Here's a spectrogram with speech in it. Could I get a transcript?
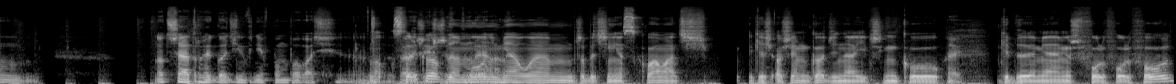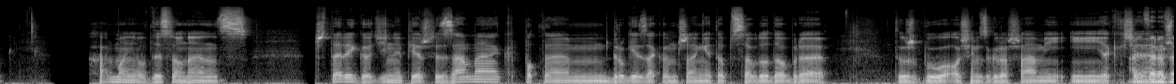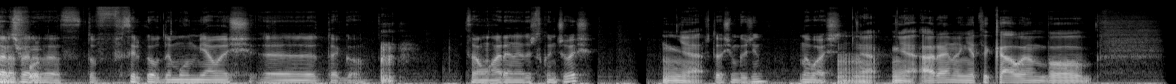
no trzeba trochę godzin w nie wpompować. No, Zależy Circle of the Moon ale- miałem, żeby ci nie skłamać, jakieś 8 godzin na liczniku, Tak. kiedy miałem już full, full, full. Harmony of Dissonance 4 godziny pierwszy zamek, potem drugie zakończenie to pseudo dobre, to już było 8 z groszami i jak Ale chciałem zaraz, już zaraz, full... zaraz, zaraz. To w Circle of the Moon miałeś e, tego. Całą arenę też skończyłeś? Nie, W te 8 godzin? No właśnie. nie, nie, areny nie tykałem, bo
